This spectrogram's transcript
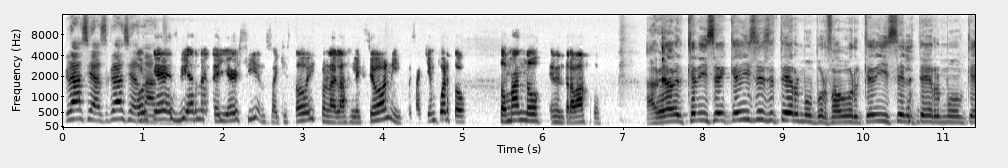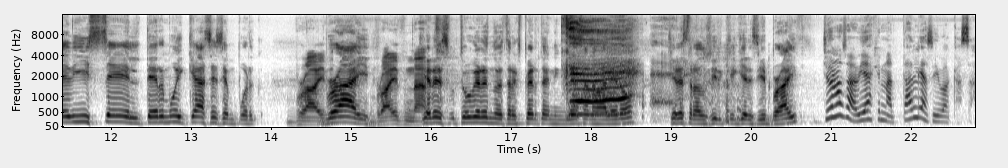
Gracias, gracias, porque Nat. es viernes de jersey, entonces aquí estoy con la de la selección y pues aquí en Puerto, tomando en el trabajo. A ver, a ver, ¿qué dice, ¿qué dice ese termo, por favor? ¿Qué dice el termo? ¿Qué dice el termo y qué haces en Puerto? Bride. Bride. Bride Nat. ¿Quieres, tú eres nuestra experta en inglés, Ana Valero. ¿Quieres traducir qué quiere decir bride? Yo no sabía que Natalia se iba a casar.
